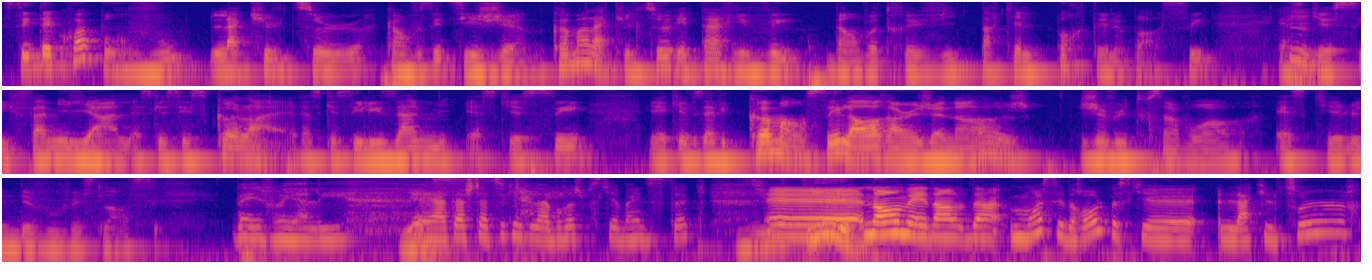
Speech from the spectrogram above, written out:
c'était quoi pour vous la culture quand vous étiez jeune? Comment la culture est arrivée dans votre vie? Par quelle porte elle a passé? Est-ce Hmm. que c'est familial? Est-ce que c'est scolaire? Est-ce que c'est les amis? Est-ce que c'est euh, que vous avez commencé l'art à un jeune âge? Je veux tout savoir. Est-ce que l'une de vous veut se lancer? Ben, je vais y aller. Yes! Euh, attache ta tuque avec la broche parce qu'il y a bien du stock. Euh, non, mais dans, dans- moi, c'est drôle parce que la culture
